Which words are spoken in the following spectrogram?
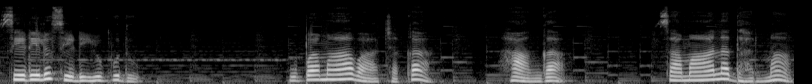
ಸಿಡಿಲು ಸಿಡಿಯುವುದು. ಉಪಮಾವಾಚಕ ಹಾಂಗ ಸಮಾನ ಧರ್ಮ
